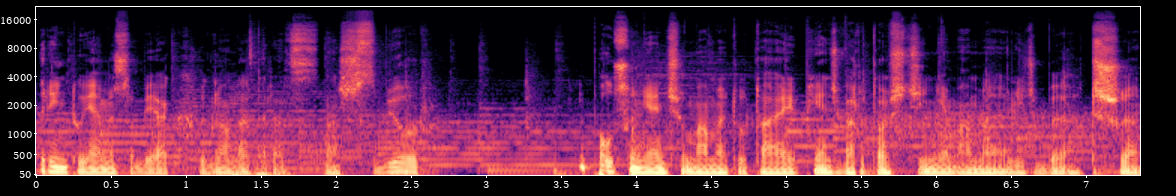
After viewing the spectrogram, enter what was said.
printujemy sobie jak wygląda teraz nasz zbiór i po usunięciu mamy tutaj 5 wartości, nie mamy liczby 3.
